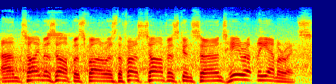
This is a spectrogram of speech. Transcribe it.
And time is up as far as the first half is concerned here at the Emirates.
